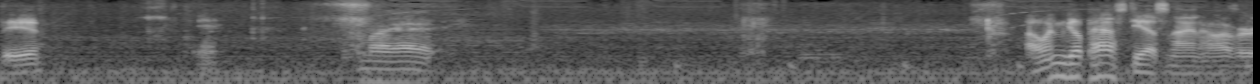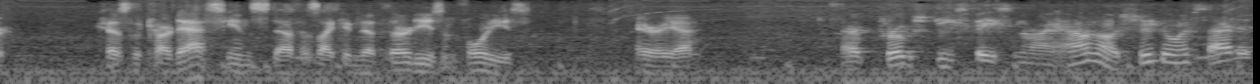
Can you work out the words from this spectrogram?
There. you? I'm alright. I wouldn't go past DS9, however, because the Cardassian stuff is like in the 30s and 40s area. I approached D Space Nine. I don't know. Should we go inside it?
